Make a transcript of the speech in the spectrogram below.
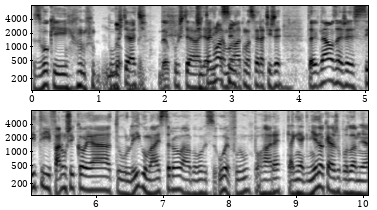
zvuky púšťať, dopúšťať, Čiže tak vlastne- bola atmosféra. Čiže to je naozaj, že City fanúšikovia tú Lígu majstrov alebo vôbec UEFA poháre, tak nejak nedokážu podľa mňa,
